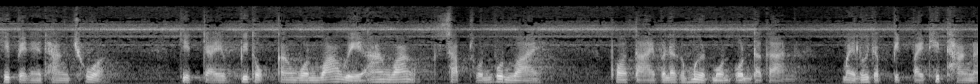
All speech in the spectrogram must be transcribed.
คิดไปในทางชั่ว จิตใจพิตกกังวลว้าเหวอ้างว้างสับสนวุ่นวาย พอตายไปแล้วก็มืดมนอนตะการ ไม่รู้จะปิดไปทิศทางไหน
